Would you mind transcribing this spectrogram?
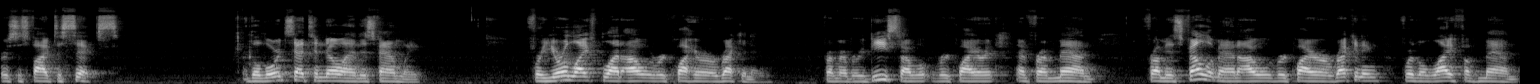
verses 5 to 6, the Lord said to Noah and his family, For your lifeblood I will require a reckoning. From every beast I will require it, and from man from his fellow man, I will require a reckoning for the life of man.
